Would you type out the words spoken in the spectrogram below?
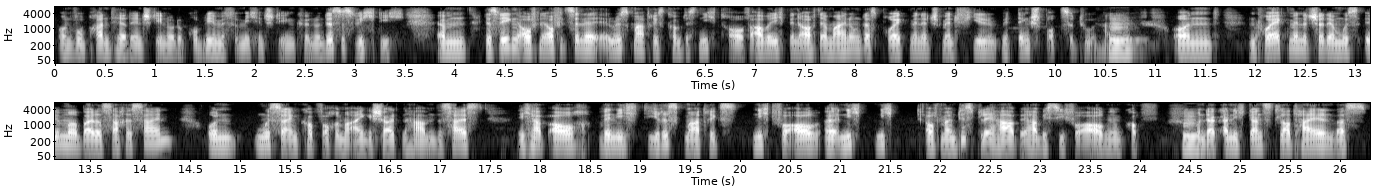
und wo Brandherde entstehen oder Probleme für mich entstehen können. Und das ist wichtig. Ähm, deswegen auf eine offizielle Risk Matrix kommt es nicht drauf. Aber ich bin auch der Meinung, dass Projektmanagement viel mit Denksport zu tun hat. Mhm. Und ein Projektmanager, der muss immer bei der Sache sein und muss seinen Kopf auch immer eingeschalten haben. Das heißt, ich habe auch, wenn ich die Risk-Matrix nicht vor Augen, äh, nicht, nicht auf meinem Display habe, habe ich sie vor Augen im Kopf. Hm. Und da kann ich ganz klar teilen, was,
